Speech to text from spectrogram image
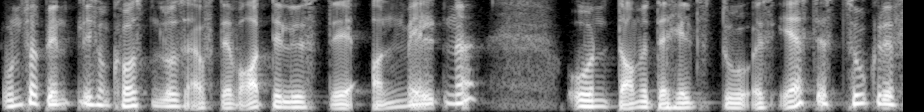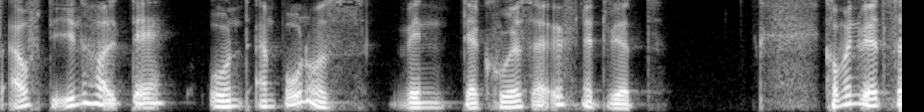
unverbindlich und kostenlos auf der Warteliste anmelden und damit erhältst du als erstes Zugriff auf die Inhalte und einen Bonus, wenn der Kurs eröffnet wird. Kommen wir jetzt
